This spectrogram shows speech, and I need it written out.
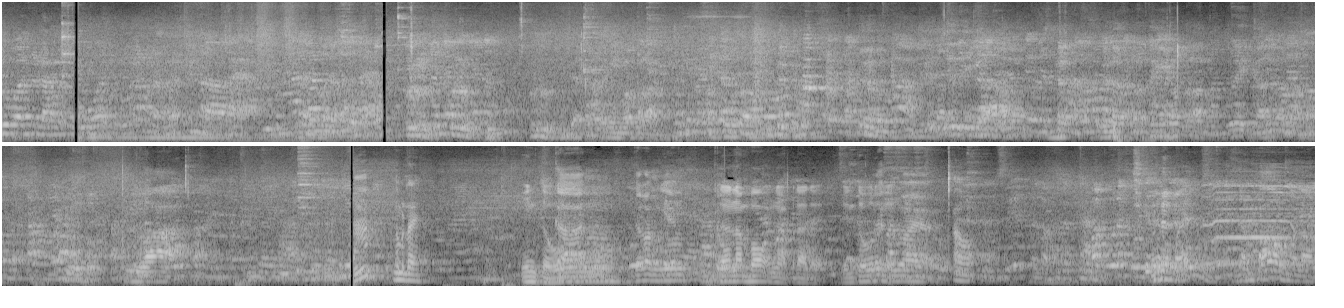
dua dalam. Hmm? Nama Into. Kan dalam yang Dan nambok nak pada deh. Into Udah tu. keluar ya. Oh. Dampau malam.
